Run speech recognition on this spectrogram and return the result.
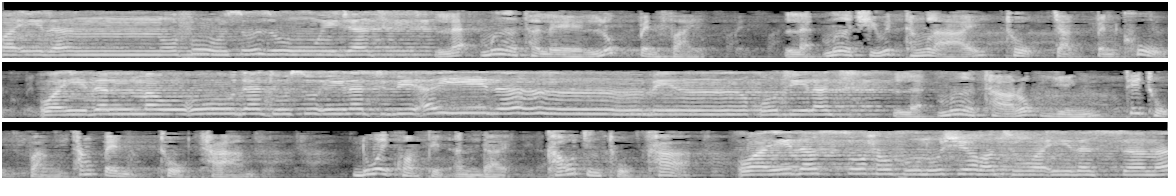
وإذا النفوس زوجت และเมื่อทะเลลุกเป็นไฟ และเมื่อชีวิตทั้งหลายถูกจัดเป็นคู่ وإذا الموءودة سئلت بأي ذنب قتلت และเมื่อทารกหญิงที่ถูกฝังทั้งเป็นถูกถาม ด้วยความผิดอันใด เขาจึงถูกฆ่า وإذا الصحف نشرت وإذا السماء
